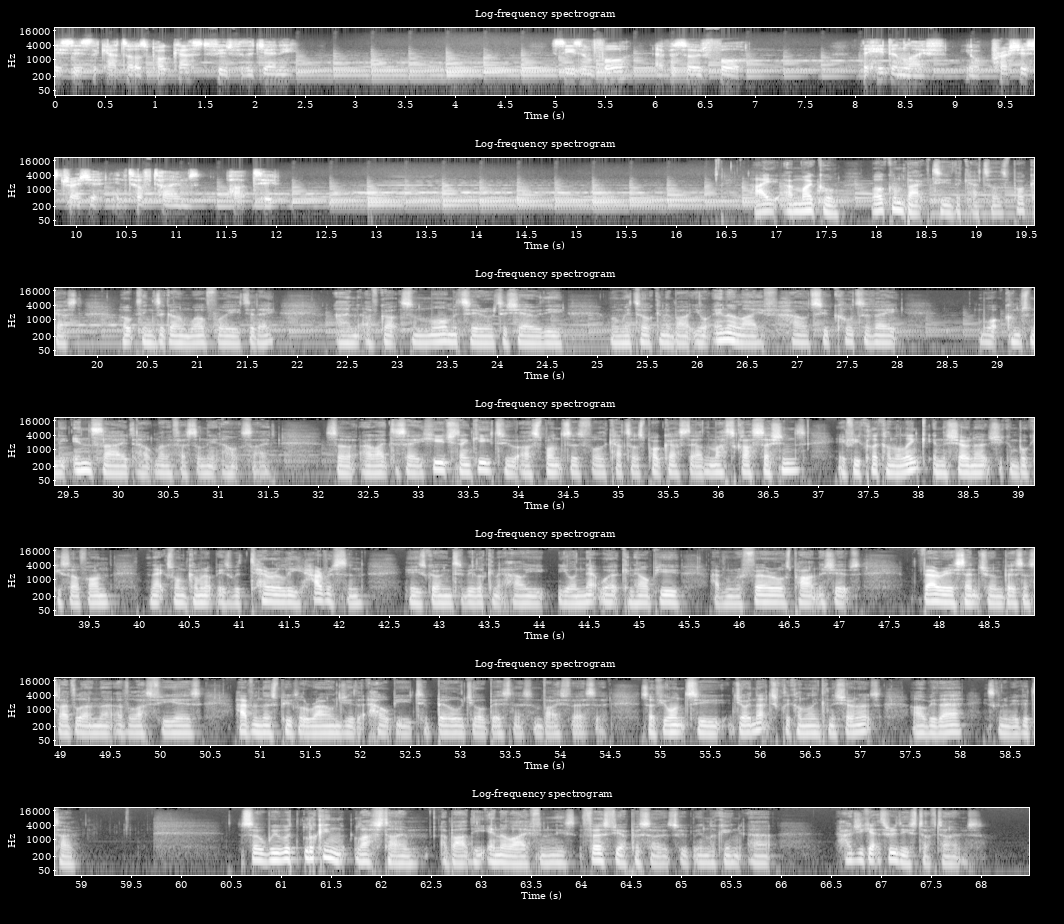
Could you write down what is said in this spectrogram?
This is the Cattles Podcast, Food for the Journey. Season 4, Episode 4 The Hidden Life Your Precious Treasure in Tough Times, Part 2. Hi, I'm Michael. Welcome back to the Cattles Podcast. Hope things are going well for you today. And I've got some more material to share with you when we're talking about your inner life, how to cultivate what comes from the inside to help manifest on the outside. So I'd like to say a huge thank you to our sponsors for the Cattles podcast. They are the masterclass sessions. If you click on the link in the show notes, you can book yourself on. The next one coming up is with Tara Lee Harrison, who's going to be looking at how you, your network can help you, having referrals, partnerships, very essential in business. I've learned that over the last few years, having those people around you that help you to build your business and vice versa. So if you want to join that, just click on the link in the show notes. I'll be there. It's going to be a good time. So we were looking last time about the inner life. In these first few episodes, we've been looking at how do you get through these tough times?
